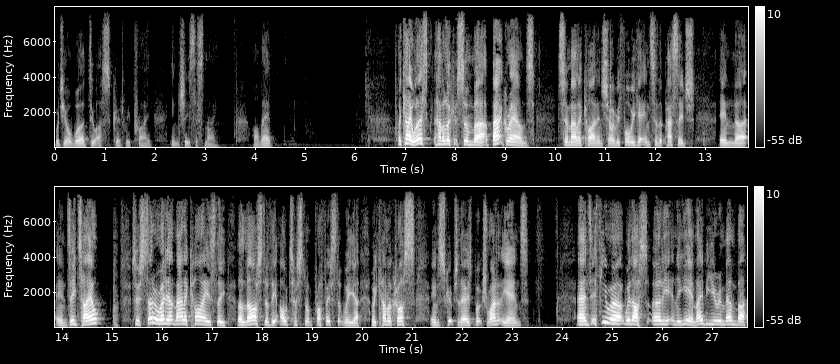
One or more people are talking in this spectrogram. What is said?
Would your word do us good, we pray, in Jesus' name. Amen. Okay, well, let's have a look at some uh, backgrounds to Malachi shall we, before we get into the passage in, uh, in detail. So we've said already that Malachi is the, the last of the Old Testament prophets that we, uh, we come across in Scripture. There is books right at the end. And if you were with us earlier in the year, maybe you remember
